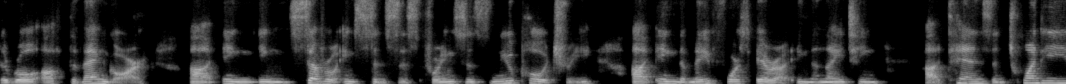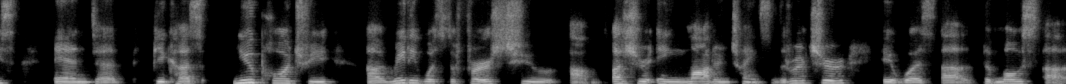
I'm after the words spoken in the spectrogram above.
the role of the vanguard uh, in, in several instances. For instance, new poetry uh, in the May 4th era in the 1910s uh, and 20s, and uh, because new poetry uh, really was the first to um, usher in modern Chinese literature. It was uh, the most uh,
